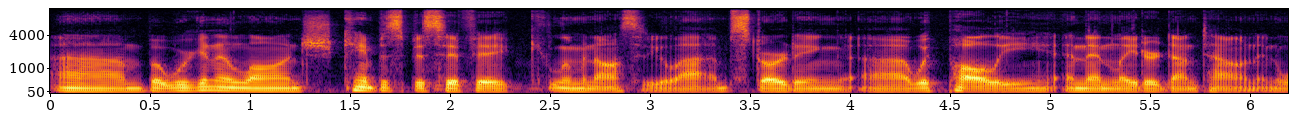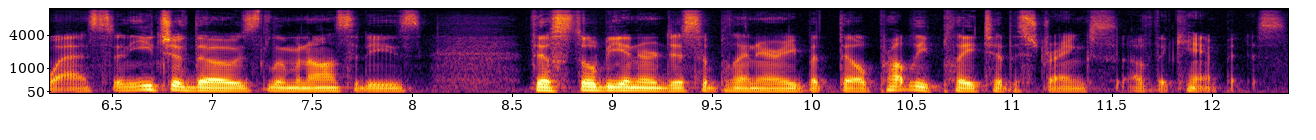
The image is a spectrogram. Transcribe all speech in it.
um, but we're going to launch campus-specific Luminosity labs, starting uh, with Poly, and then later downtown and West. And each of those Luminosities, they'll still be interdisciplinary, but they'll probably play to the strengths of the campus.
